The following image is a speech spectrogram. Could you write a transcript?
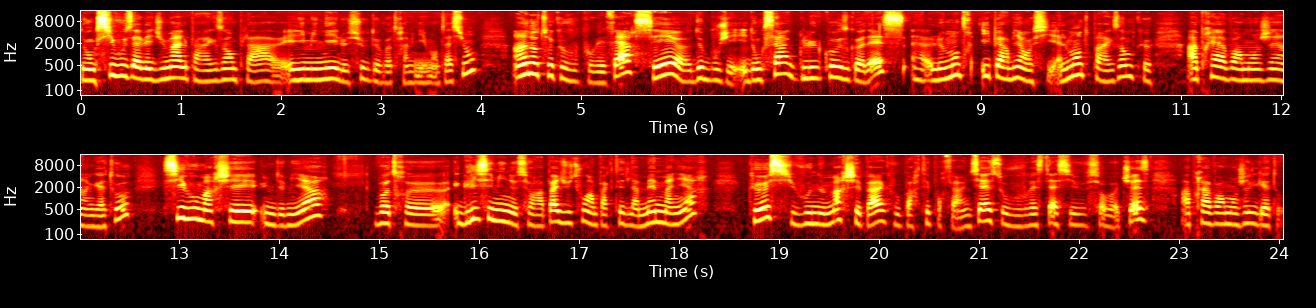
Donc si vous avez du mal par exemple à éliminer le sucre de votre alimentation, un autre truc que vous pouvez faire, c'est euh, de bouger. Et donc ça, Glucose Goddess le montre hyper bien aussi. Elle montre par exemple que après avoir mangé un gâteau, si vous marchez une demi-heure, votre glycémie ne sera pas du tout impactée de la même manière que si vous ne marchez pas, que vous partez pour faire une sieste ou vous restez assis sur votre chaise après avoir mangé le gâteau.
